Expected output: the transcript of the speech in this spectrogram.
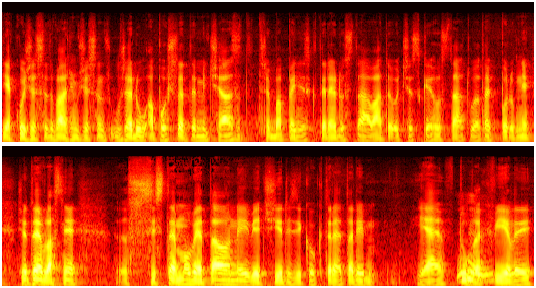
jako že se tvářím, že jsem z úřadu a pošlete mi část třeba peněz, které dostáváte od českého státu a tak podobně. Že to je vlastně systémově to největší riziko, které tady je v tuhle mm-hmm. chvíli.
